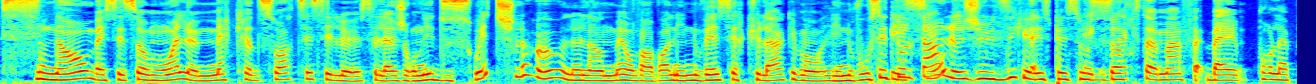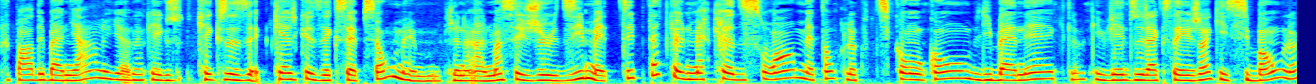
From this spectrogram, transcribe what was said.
Sinon, ben c'est ça. Moi, le mercredi soir, tu sais, c'est le, c'est la journée du switch là. Hein? Le lendemain, on va avoir les nouvelles circulaires qui vont, les nouveaux spéciaux. C'est tout le temps le jeudi que les spéciaux Exactement. sortent. Ben pour la plupart des bannières, là, il y en a quelques, quelques, quelques exceptions, mais généralement c'est jeudi. Mais tu sais, peut-être que le mercredi soir, mettons que le petit concombre libanais là, qui vient du lac Saint-Jean, qui est si bon là,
